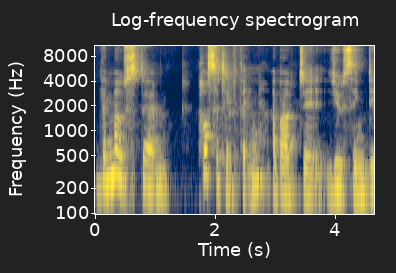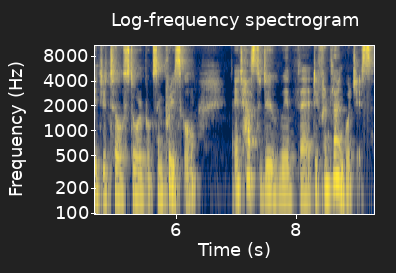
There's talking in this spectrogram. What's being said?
the most um, positive thing about uh, using digital storybooks in preschool it has to do with uh, different languages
